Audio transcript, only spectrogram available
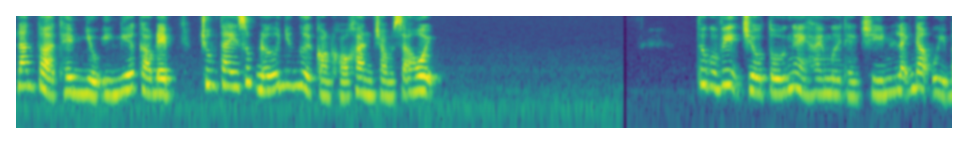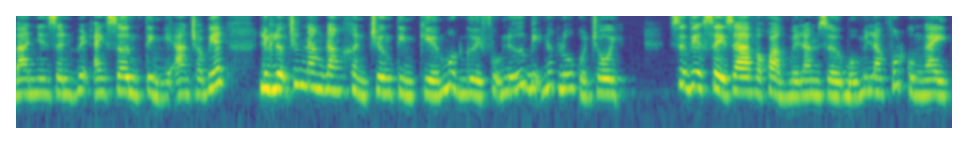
lan tỏa thêm nhiều ý nghĩa cao đẹp, chung tay giúp đỡ những người còn khó khăn trong xã hội. Thưa quý vị, chiều tối ngày 20 tháng 9, lãnh đạo Ủy ban Nhân dân huyện Anh Sơn, tỉnh Nghệ An cho biết, lực lượng chức năng đang khẩn trương tìm kiếm một người phụ nữ bị nước lũ cuốn trôi. Sự việc xảy ra vào khoảng 15 giờ 45 phút cùng ngày,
